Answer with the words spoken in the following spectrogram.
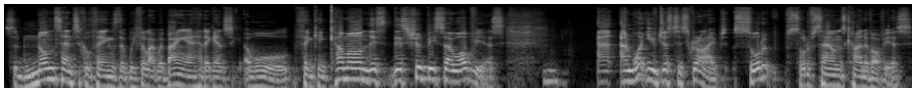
sort of nonsensical things that we feel like we're banging our head against a wall, thinking, "Come on, this this should be so obvious." And what you've just described sort of sort of sounds kind of obvious,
